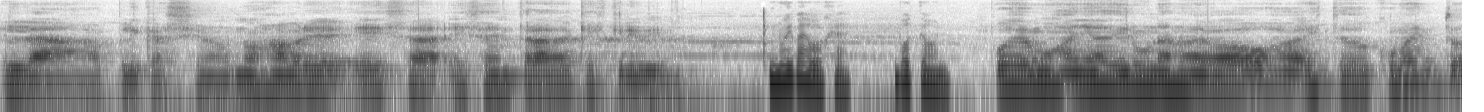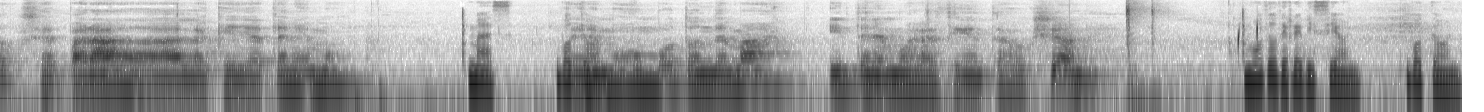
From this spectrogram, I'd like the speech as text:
la aplicación, nos abre esa, esa entrada que escribimos. Nueva hoja, botón. Podemos añadir una nueva hoja a este documento, separada a la que ya tenemos. Más, botón. Tenemos un botón de más y tenemos las siguientes opciones. Modo de revisión, botón.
